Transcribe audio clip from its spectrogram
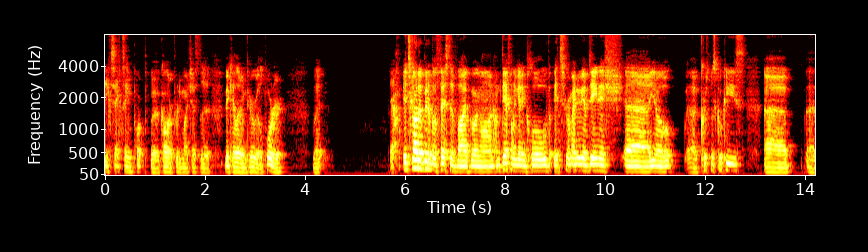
exact same uh, color pretty much as the Mikkeller Imperial Porter. But yeah, it's got a bit of a festive vibe going on. I'm definitely getting clove. It's reminding me of Danish, uh, you know, uh, Christmas cookies, uh, uh,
